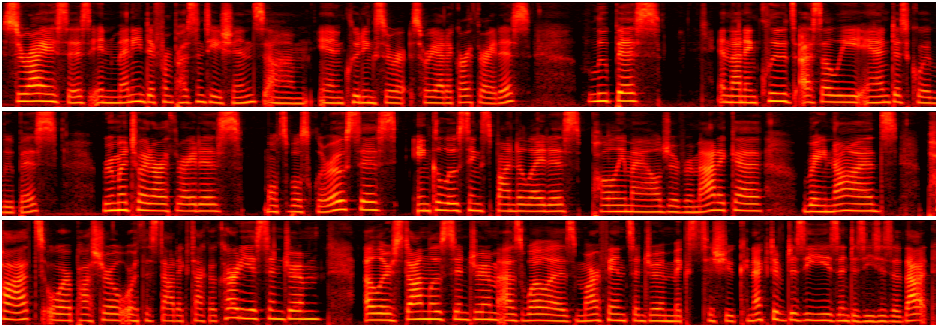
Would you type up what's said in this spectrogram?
psoriasis in many different presentations, um, including psor- psoriatic arthritis, lupus, and that includes SLE and discoid lupus, rheumatoid arthritis, multiple sclerosis, ankylosing spondylitis, polymyalgia rheumatica, Raynaud's, POTS or postural orthostatic tachycardia syndrome, Ehlers-Danlos syndrome, as well as Marfan syndrome, mixed tissue connective disease, and diseases of that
